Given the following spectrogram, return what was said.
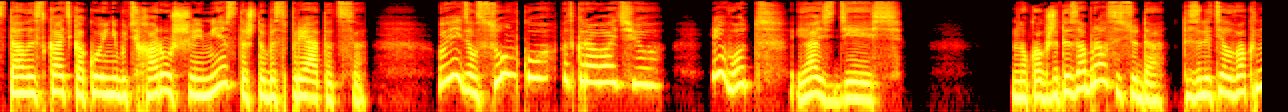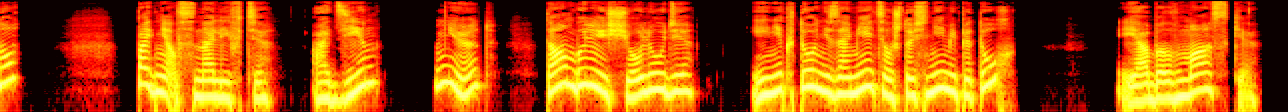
стал искать какое-нибудь хорошее место, чтобы спрятаться. Увидел сумку под кроватью и вот я здесь. Но как же ты забрался сюда? Ты залетел в окно? Поднялся на лифте. Один? Нет. Там были еще люди. И никто не заметил, что с ними петух? Я был в маске.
